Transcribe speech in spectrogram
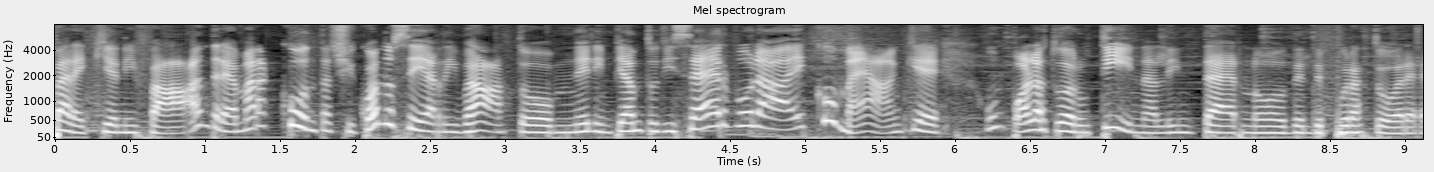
parecchi anni fa. Andrea, ma raccontaci quando sei arrivato nell'impianto di Servola e com'è anche un po' la tua routine all'interno del depuratore.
